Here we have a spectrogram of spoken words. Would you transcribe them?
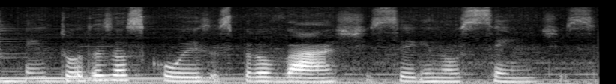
Em todas as coisas provaste ser inocentes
